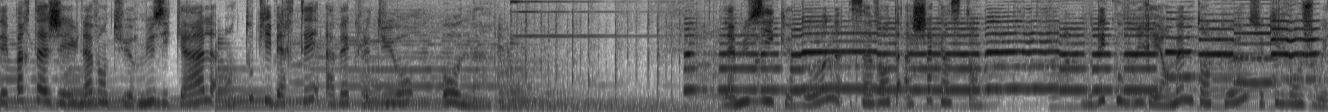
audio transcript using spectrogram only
Venez partager une aventure musicale en toute liberté avec le duo Aune. La musique d'Aune s'invente à chaque instant. Vous découvrirez en même temps qu'eux ce qu'ils vont jouer.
